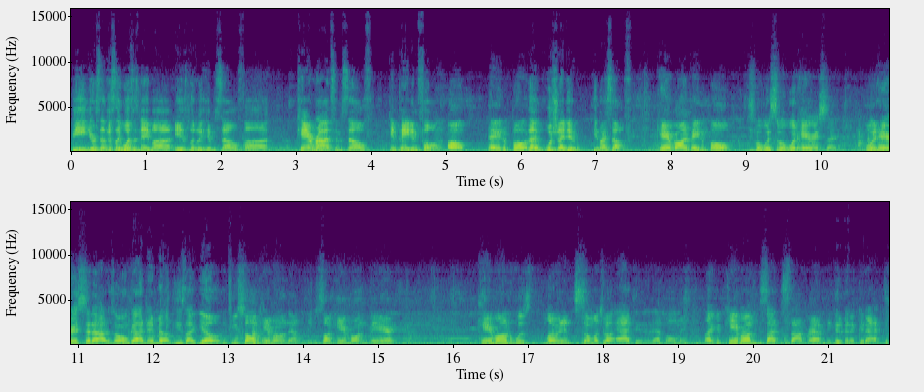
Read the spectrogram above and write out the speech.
being yourself, just like what's his name uh, is literally himself. Uh, Cam'ron's himself in Paid in Full. Oh, paid in full. Like, what should I do? Be myself. Cam'ron paid in full. This is what, this is what Wood Harris said. Wood Harris said out his own goddamn mouth. He's like, yo, if you saw Cam'ron on that, if you saw Cam'ron there, Cam'ron was learning so much about acting in that moment. Like if Cam'ron decided to stop rapping, he could have been a good actor.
